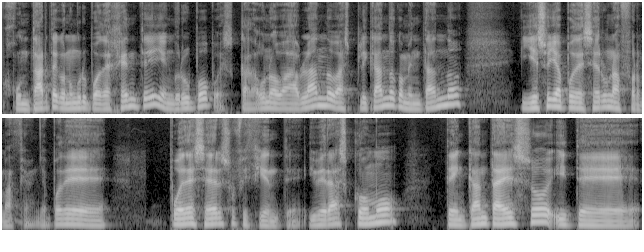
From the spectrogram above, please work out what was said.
juntarte con un grupo de gente y en grupo pues cada uno va hablando, va explicando, comentando y eso ya puede ser una formación, ya puede, puede ser suficiente. Y verás cómo te encanta eso y te,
